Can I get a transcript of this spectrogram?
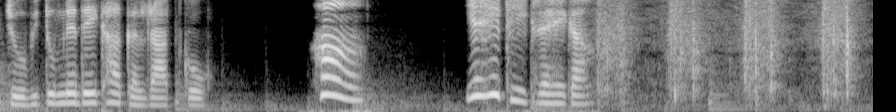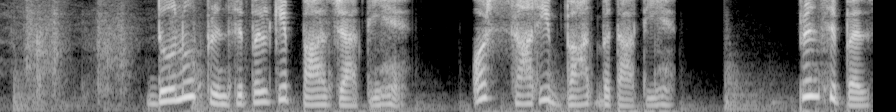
जो भी तुमने देखा कल रात को। हाँ यही ठीक रहेगा। दोनों प्रिंसिपल के पास जाती हैं और सारी बात बताती हैं। प्रिंसिपल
